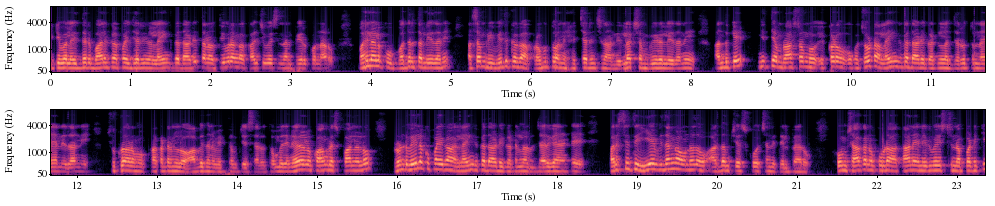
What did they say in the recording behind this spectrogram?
ఇటీవల ఇద్దరు బాలికలపై జరిగిన లైంగిక దాడి తనను తీవ్రంగా కలిచివేసిందని పేర్కొన్నారు. మహిళలకు భద్రత లేదని అసెంబ్లీ వేదికగా ప్రభుత్వాన్ని హెచ్చరించిన నిర్లక్ష్యం వీడలేదని అందుకే నిత్యం రాష్ట్రంలో ఎక్కడో ఒక చోట లైంగిక దాడి ఘటనలు జరుగుతున్నాయనే దాన్ని శుక్రవారం ప్రకటనలో ఆవేదన వ్యక్తం చేశారు. తొమ్మిది నెలలు కాంగ్రెస్ పాలనలో రెండు వేలకు పైగా లైంగిక దాడి ఘటనలు జరిగాయంటే పరిస్థితి ఏ విధంగా ఉన్నదో అర్థం చేసుకోవచ్చని తెలిపారు. హోంశాఖను కూడా తానే నిర్వహిస్తున్నప్పటికీ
